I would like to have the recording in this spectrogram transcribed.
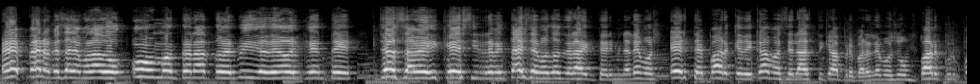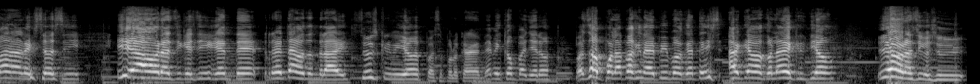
espero que os haya molado un montonazo el vídeo de hoy, gente. Ya sabéis que si reventáis el botón de like terminaremos este parque de camas elásticas, prepararemos un parkour para Alexosi Y ahora sí que sí, gente, reventad el botón de like, suscribíos, pasad por los canales de mis compañeros, pasad por la página de People que tenéis aquí abajo en la descripción. Y ahora sí que sí,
